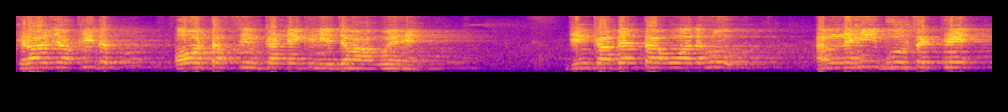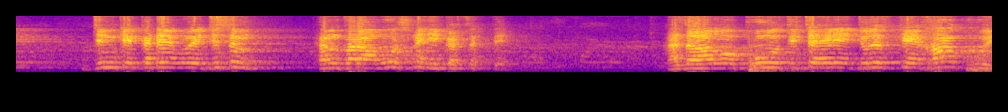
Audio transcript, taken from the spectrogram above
खराज अकीदत और तकसीम करने के लिए जमा हुए हैं। जिनका बहता हुआ लहू हम नहीं भूल सकते जिनके कटे हुए जिस्म हम फरामोश नहीं कर सकते। हज़ारों फूल से चेहरे जुलस के खाक हुए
